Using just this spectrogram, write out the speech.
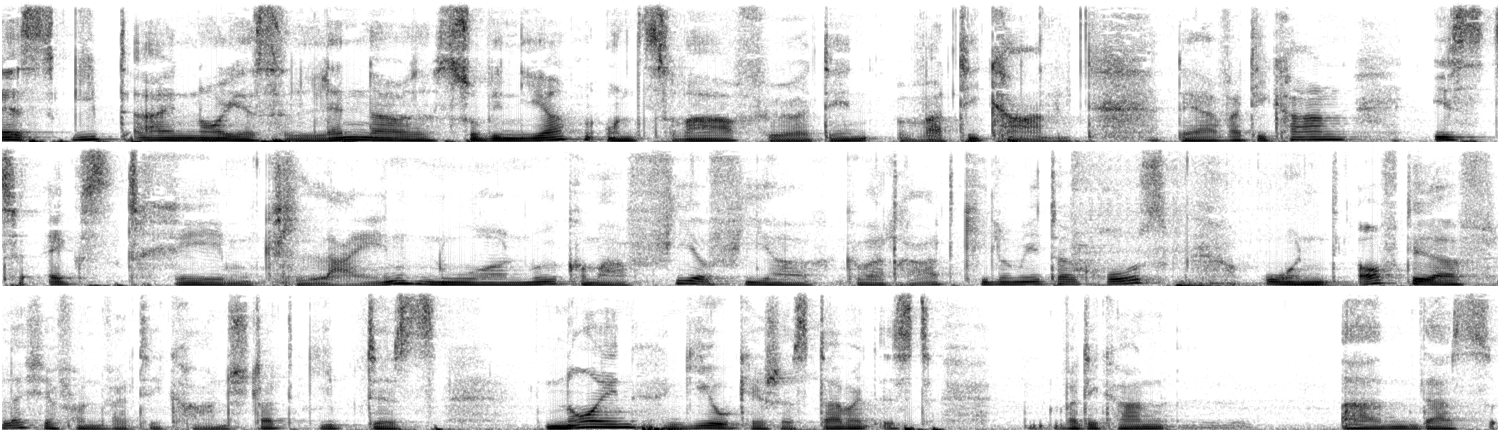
Es gibt ein neues Ländersouvenir und zwar für den Vatikan. Der Vatikan ist extrem klein, nur 0,44 Quadratkilometer groß und auf der Fläche von Vatikanstadt gibt es neun Geocaches. Damit ist Vatikan ähm, das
